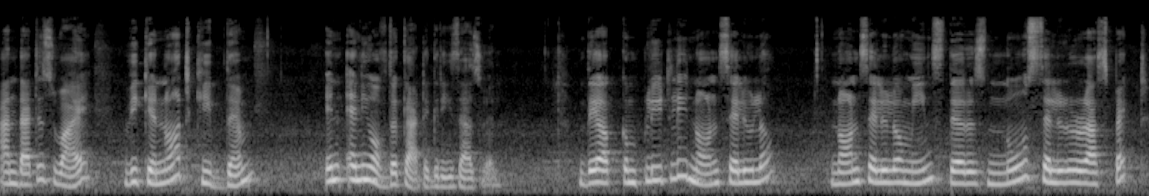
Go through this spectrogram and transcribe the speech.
And that is why we cannot keep them in any of the categories as well. They are completely non-cellular. Non-cellular means there is no cellular aspect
